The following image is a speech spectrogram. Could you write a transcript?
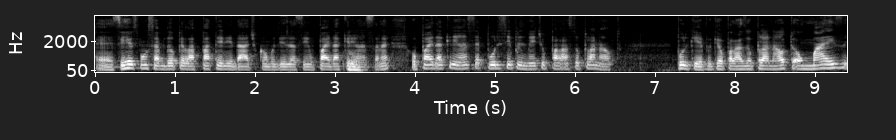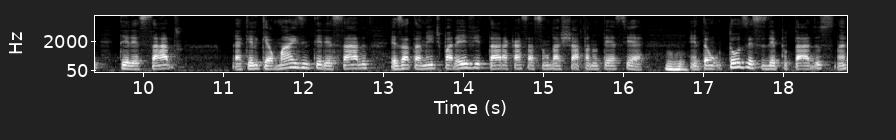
é, se responsabilizou pela paternidade, como diz assim, o pai da criança, né? O pai da criança é pura e simplesmente o Palácio do Planalto. Por quê? Porque o Palácio do Planalto é o mais interessado é aquele que é o mais interessado exatamente para evitar a cassação da chapa no TSE. Uhum. Então, todos esses deputados né,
